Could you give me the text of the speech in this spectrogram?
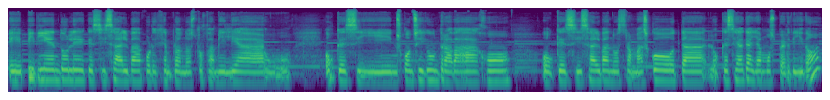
eh, pidiéndole que si salva, por ejemplo, a nuestro familiar, o, que si nos consigue un trabajo, o que si salva a nuestra mascota, lo que sea que hayamos perdido,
